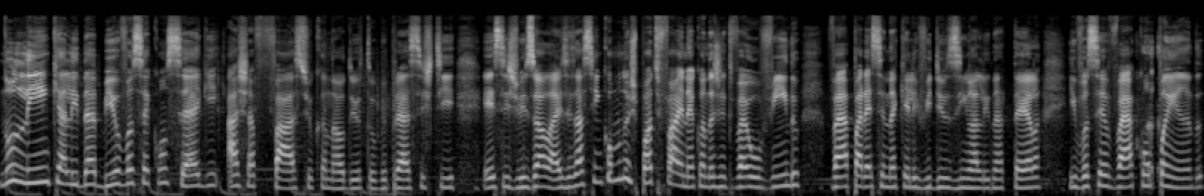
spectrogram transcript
No link ali da bio você consegue achar fácil o canal do YouTube para assistir esses visualizers, assim como no Spotify, né? Quando a gente vai ouvindo, vai aparecendo aquele videozinho ali na tela e você vai acompanhando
